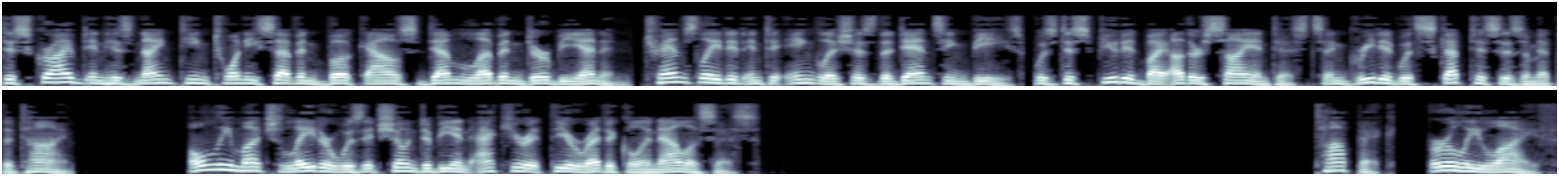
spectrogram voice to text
described in his 1927 book Aus dem Leben der Bienen translated into English as The Dancing Bees, was disputed by other scientists and greeted with skepticism at the time. Only much later was it shown to be an accurate theoretical analysis. Early life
